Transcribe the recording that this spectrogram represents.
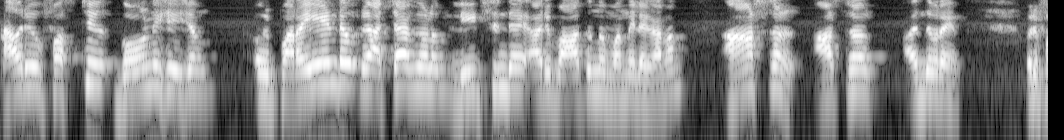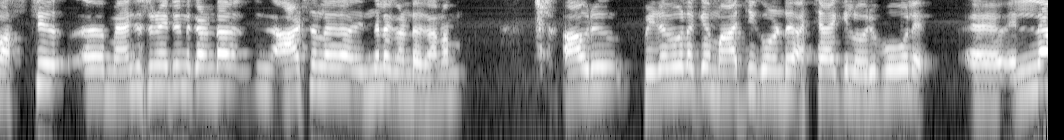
ആ ഒരു ഫസ്റ്റ് ഗോളിന് ശേഷം ഒരു പറയേണ്ട ഒരു അറ്റാക്കുകളും ലീഡ്സിന്റെ ആ ഒരു ഭാഗത്തു നിന്നും വന്നില്ല. കാരണം ആർസണൽ ആർസണൽ എന്താ പറയാ ഒരു ഫസ്റ്റ് മാഞ്ചസ്റ്റർ യുണൈറ്റഡ് കണ്ട ആർസണൽ ഇന്നലെ കണ്ടത്. കാരണം ആ ഒരു പിഴവുകളൊക്കെ മാറ്റിക്കൊണ്ട് അറ്റാക്കിൽ ഒരുപോലെ എല്ലാ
